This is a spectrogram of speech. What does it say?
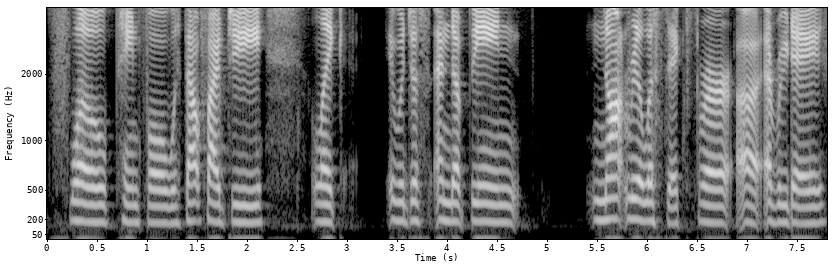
slow, painful without 5G. Like it would just end up being not realistic for uh, every day.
